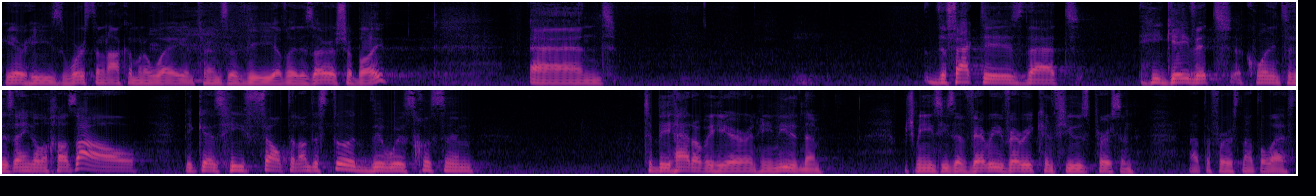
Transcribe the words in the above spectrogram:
Here he's worse than an Akum in a way in terms of the Avodah Zarah Shabbai. And the fact is that he gave it, according to this angle in Chazal, because he felt and understood there was chusim to be had over here and he needed them, which means he's a very, very confused person. Not the first, not the last.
